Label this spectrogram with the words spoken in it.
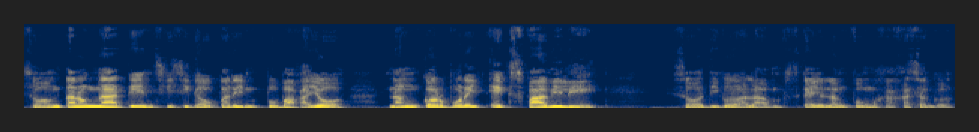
So ang tanong natin, sisigaw pa rin po ba kayo ng Corporate X Family? So di ko alam, kayo lang pong makakasagot.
